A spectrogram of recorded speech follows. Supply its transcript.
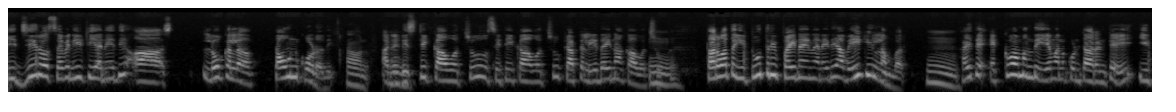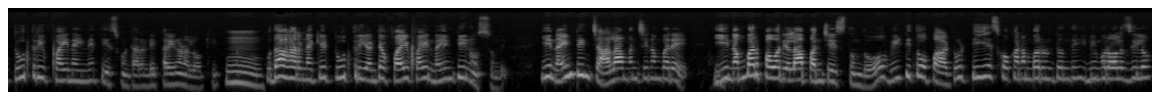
ఈ జీరో సెవెన్ ఈటీ అనేది ఆ లోకల్ టౌన్ కోడ్ అది. అది. డిస్టిక్ కావచ్చు సిటీ కావచ్చు క్యాపిటల్ ఏదైనా కావచ్చు. తర్వాత ఈ టూ త్రీ ఫైవ్ నైన్ అనేది ఆ వెహికల్ నంబర్. అయితే ఎక్కువ మంది ఏమనుకుంటారంటే ఈ టూ త్రీ ఫైవ్ నైన్ నే తీసుకుంటారండి పరిగణలోకి. ఉమ్. ఉదాహరణకి టూ త్రీ అంటే ఫైవ్ ఫైవ్ నైన్టీన్ వస్తుంది. ఈ నైన్టీన్ చాలా మంచి నంబరే. ఈ నంబర్ పవర్ ఎలా పనిచేస్తుందో వీటితో పాటు టీఎస్కి ఒక నంబర్ ఉంటుంది న్యూమరాలజీలో.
